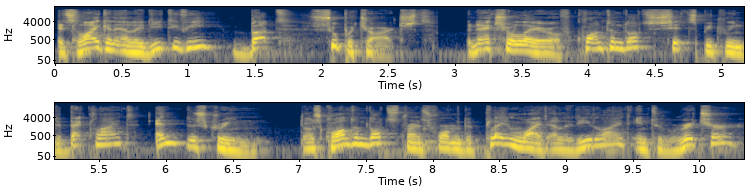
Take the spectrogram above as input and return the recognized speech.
It's like an LED TV, but supercharged. An extra layer of quantum dots sits between the backlight and the screen. Those quantum dots transform the plain white LED light into richer,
